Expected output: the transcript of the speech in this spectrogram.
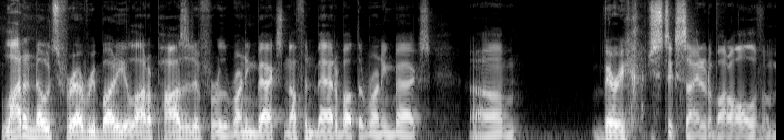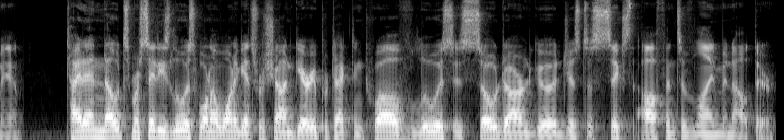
A lot of notes for everybody, a lot of positive for the running backs, nothing bad about the running backs. Um, very just excited about all of them, man. Tight end notes Marcedes Lewis one on one against Rashan Gary, protecting 12. Lewis is so darn good, just a sixth offensive lineman out there.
